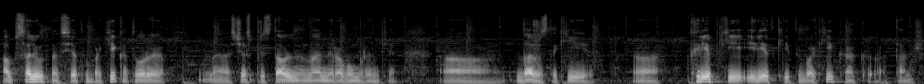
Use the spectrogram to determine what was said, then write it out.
абсолютно все табаки, которые а, сейчас представлены на мировом рынке. А, даже такие крепкие и редкие табаки, как танж.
